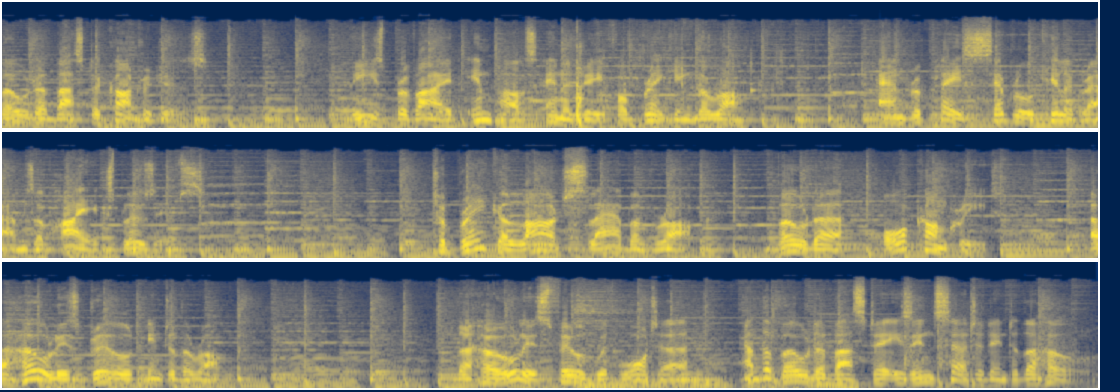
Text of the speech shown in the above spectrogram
Boulder Buster cartridges. These provide impulse energy for breaking the rock and replace several kilograms of high explosives. To break a large slab of rock, boulder or concrete, a hole is drilled into the rock. The hole is filled with water and the boulder buster is inserted into the hole.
